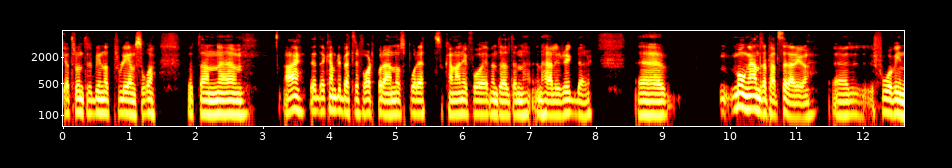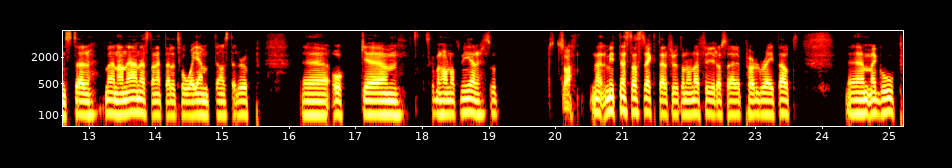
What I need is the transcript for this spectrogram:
jag tror inte det blir något problem så, utan eh, nej, det, det, kan bli bättre fart på den och spår ett så kan han ju få eventuellt en, en härlig rygg där. Eh, många andra platser är det ju. Eh, få vinster, men han är nästan ett eller två jämte när han ställer upp. Eh, och eh, ska man ha något mer så, så mitt nästa streck där förutom de där fyra så är det Pearl Rate Out Eh, med Goop,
